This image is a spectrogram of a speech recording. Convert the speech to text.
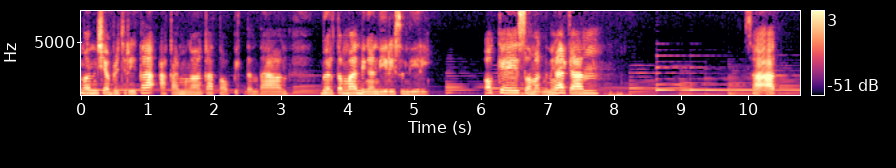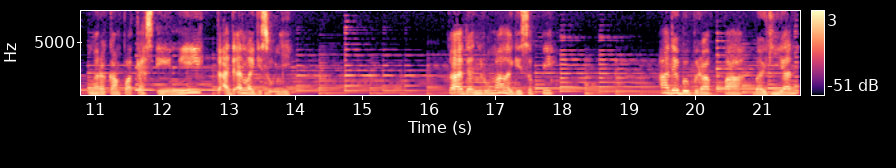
manusia bercerita akan mengangkat topik tentang berteman dengan diri sendiri. Oke, selamat mendengarkan. Saat merekam podcast ini, keadaan lagi sunyi. Keadaan rumah lagi sepi. Ada beberapa bagian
